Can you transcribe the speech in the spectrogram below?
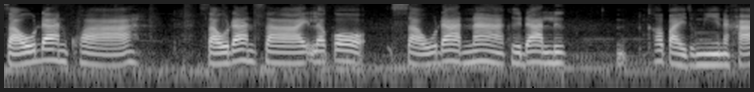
เสาด้านขวา เสาด้านซ้าย แล้วก็เสาด้านหน้าคือด้านลึกเข้าไปตรงนี้นะคะ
